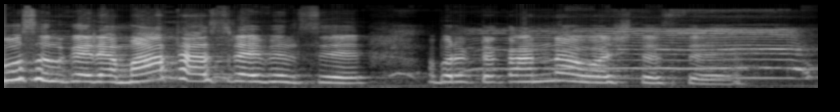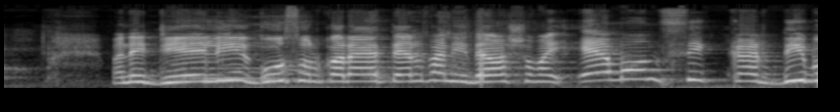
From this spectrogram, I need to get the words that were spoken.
গোসল করে মাথা আশ্রয় ফেলছে, আবার একটা কান্নাও আসতেছে। মানে ডেইলি গোসল করায় তেল পানি দেওয়ার সময় এমন শিক্ষার দিব,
